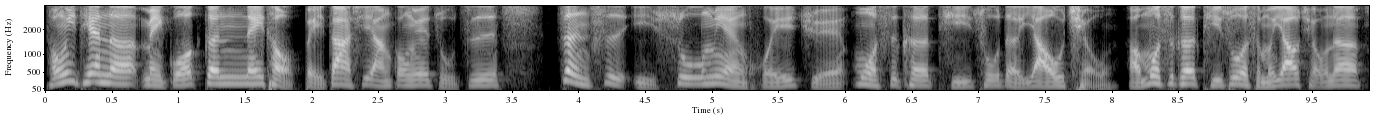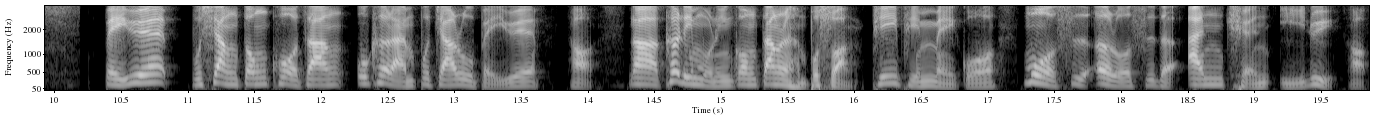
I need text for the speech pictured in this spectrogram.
同一天呢，美国跟 NATO 北大西洋公约组织正式以书面回绝莫斯科提出的要求。好，莫斯科提出了什么要求呢？北约不向东扩张，乌克兰不加入北约。好，那克里姆林宫当然很不爽，批评美国漠视俄罗斯的安全疑虑。好。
